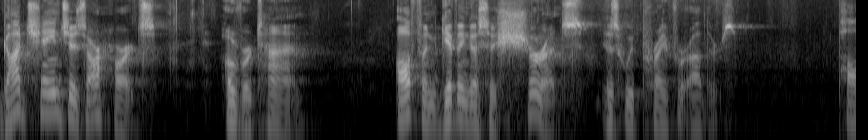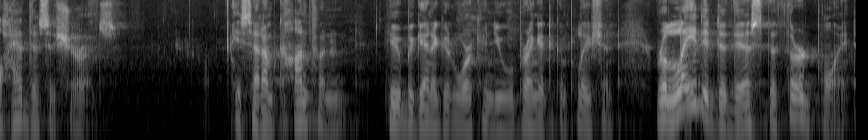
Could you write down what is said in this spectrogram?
God changes our hearts over time, often giving us assurance as we pray for others. Paul had this assurance. He said, I'm confident he who began a good work and you will bring it to completion. Related to this, the third point,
